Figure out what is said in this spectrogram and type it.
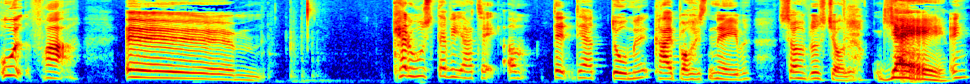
ud fra... Øh, kan du huske, da vi har talt om den der dumme Kai Boysen abe, som er blevet stjålet? Ja! Ikke?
